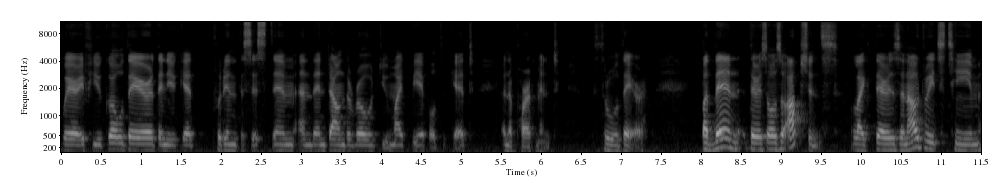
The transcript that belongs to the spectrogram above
where if you go there, then you get put in the system, and then down the road you might be able to get an apartment through there. But then there's also options. Like there is an outreach team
